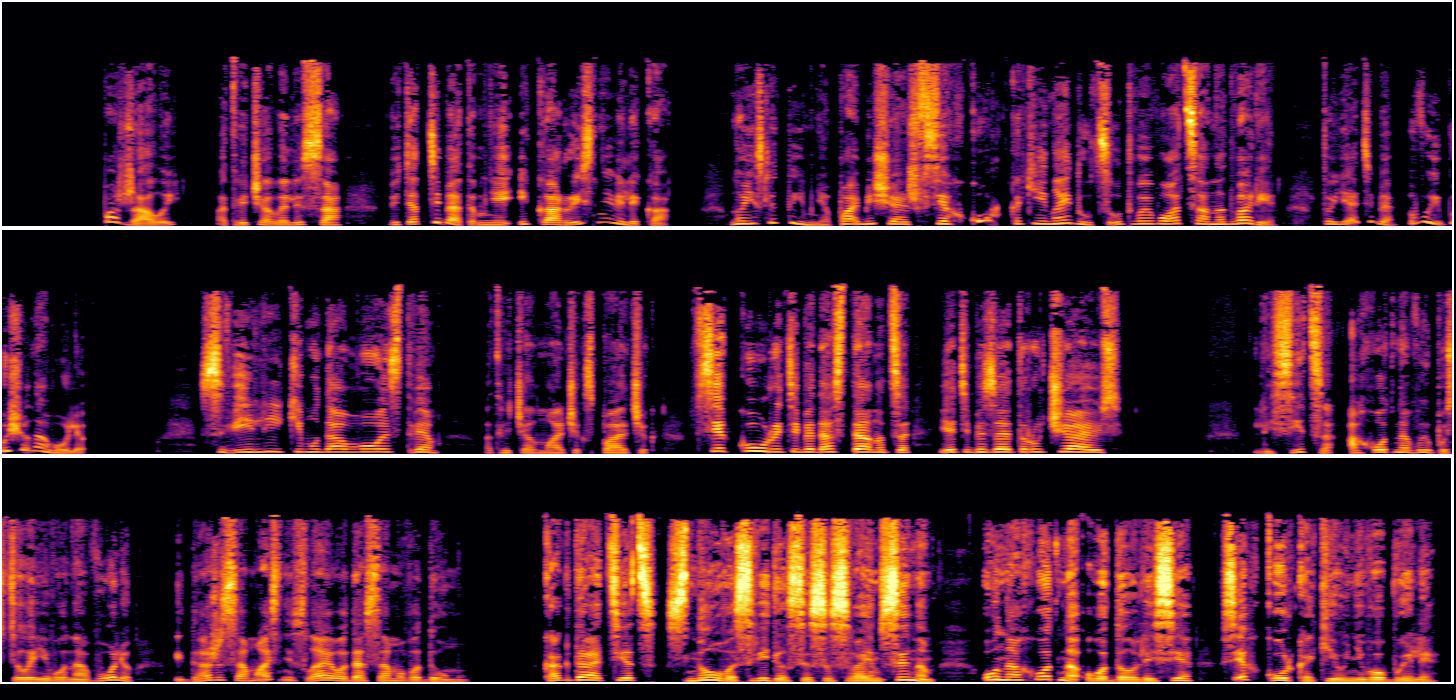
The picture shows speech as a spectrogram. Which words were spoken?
«Пожалуй», — отвечала лиса, — «ведь от тебя-то мне и корысть невелика. Но если ты мне пообещаешь всех кур, какие найдутся у твоего отца на дворе, то я тебя выпущу на волю». «С великим удовольствием!» — отвечал мальчик с пальчик. «Все куры тебе достанутся, я тебе за это ручаюсь!» Лисица охотно выпустила его на волю и даже сама снесла его до самого дому. Когда отец снова свиделся со своим сыном, он охотно отдал лисе всех кур, какие у него были.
